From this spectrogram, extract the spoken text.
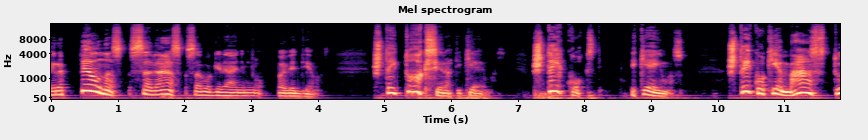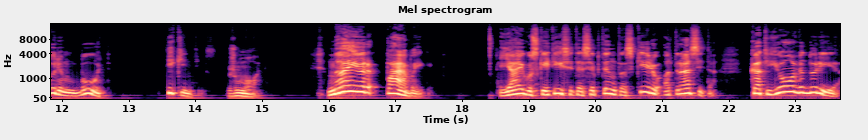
yra pilnas savęs savo gyvenimo pavedimas. Štai toks yra tikėjimas. Štai koks tikėjimas. Štai kokie mes turim būti tikintys žmonės. Na ir pabaigai. Jeigu skaitysite septintą skyrių, atrasite, kad jo viduryje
